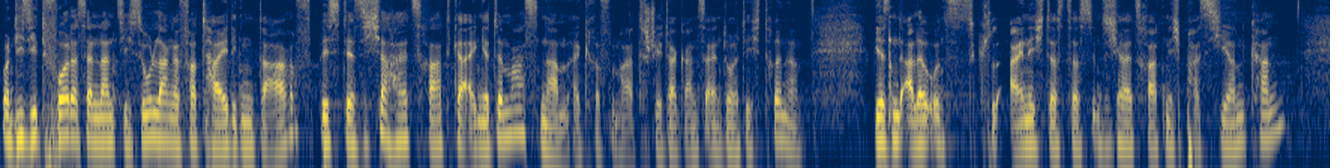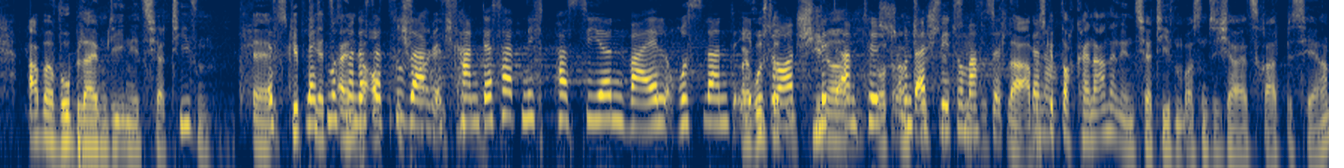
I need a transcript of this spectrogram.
und die sieht vor, dass ein Land sich so lange verteidigen darf, bis der Sicherheitsrat geeignete Maßnahmen ergriffen hat. Steht da ganz eindeutig drin. Wir sind alle uns einig, dass das im Sicherheitsrat nicht passieren kann. Aber wo bleiben die Initiativen? Äh, es, gibt vielleicht muss man das dazu sagen. Frage, es kann deshalb nicht passieren, weil Russland weil eben Russland dort China, mit am Tisch und als Vetomacht sitzt. Klar, aber genau. es gibt auch keine anderen Initiativen aus dem Sicherheitsrat bisher.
